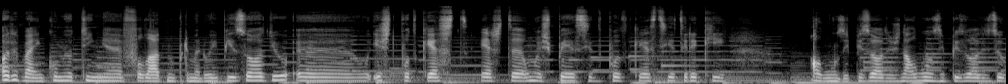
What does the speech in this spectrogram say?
Ora bem, como eu tinha falado no primeiro episódio, eh, este podcast, esta uma espécie de podcast ia ter aqui alguns episódios. Em alguns episódios eu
